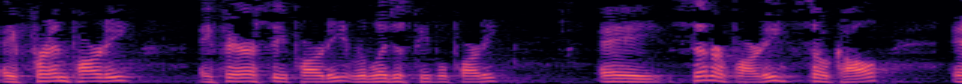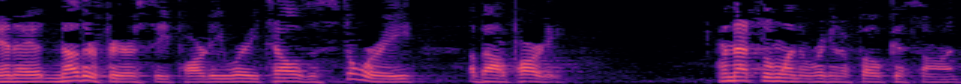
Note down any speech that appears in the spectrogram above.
A friend party, a Pharisee party, religious people party, a sinner party, so-called, and another Pharisee party where he tells a story about a party. And that's the one that we're going to focus on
